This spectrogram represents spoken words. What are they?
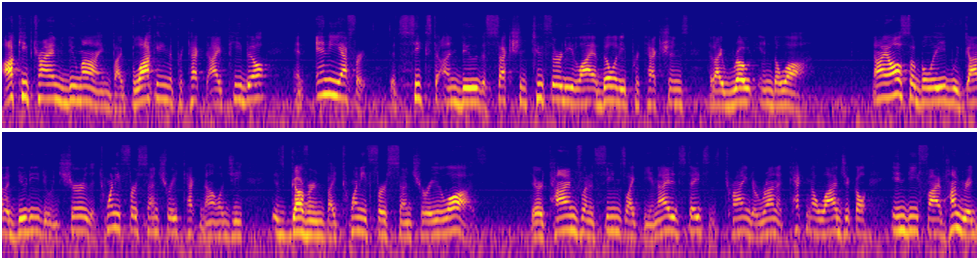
I'll keep trying to do mine by blocking the Protect IP bill and any effort that seeks to undo the Section 230 liability protections that I wrote into law. Now, I also believe we've got a duty to ensure that 21st century technology is governed by 21st century laws. There are times when it seems like the United States is trying to run a technological Indy 500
